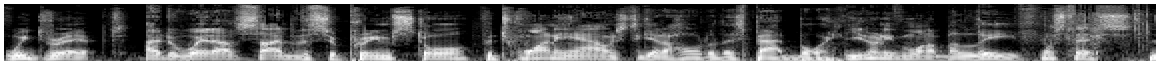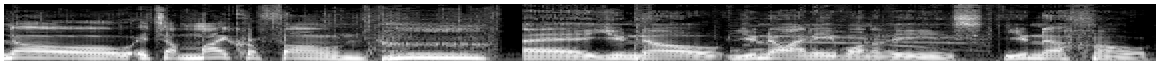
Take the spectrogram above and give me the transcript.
We dripped. I had to wait outside of the Supreme store for 20 hours to get a hold of this bad boy. You don't even want to believe. What's this? No, it's a microphone. hey, you know, you know I need one of these. You know.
